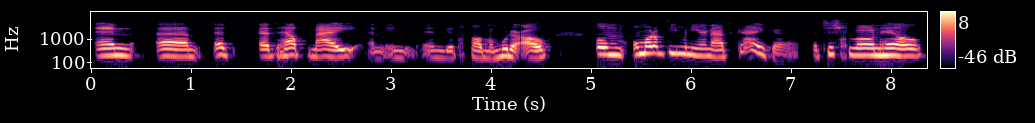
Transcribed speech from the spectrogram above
En ehm, het, het helpt mij, en in, in dit geval mijn moeder ook, om, om er op die manier naar te kijken. Het is gewoon heel,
